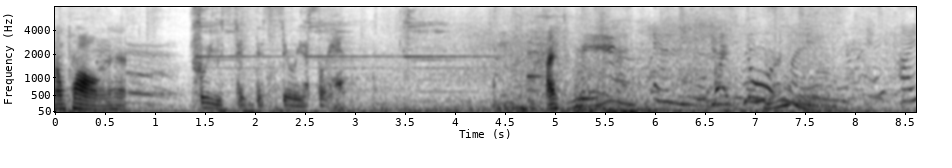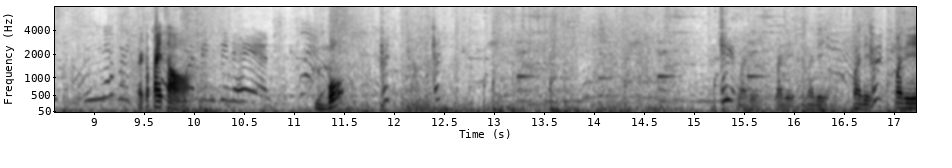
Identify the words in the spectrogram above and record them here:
น้องพรองนะฮะ Please take this seriously. ไป Me? An enemy has been slain. I never แล้วก็ไปต่อ Weapons in hand. โบะมาดิ มาดิ มาดิ มาดิ มาดิ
